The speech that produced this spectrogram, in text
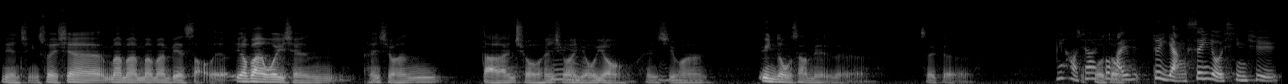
练琴，所以现在慢慢慢慢变少了。要不然我以前很喜欢打篮球，很喜欢游泳，很喜欢运动上面的这个。你好像说还对养生有兴趣，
